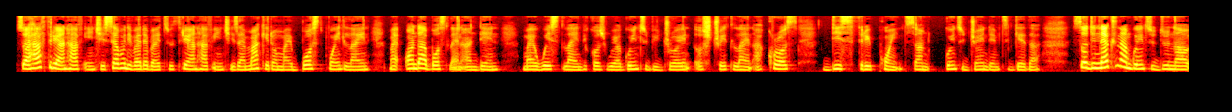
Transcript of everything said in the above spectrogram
So I have three and a half inches, 7 divided by 2, three and a half inches. I mark it on my bust point line, my under bust line and then my waistline because we are going to be drawing a straight line across these three points. So I'm going to join them together. So the next thing I'm going to do now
